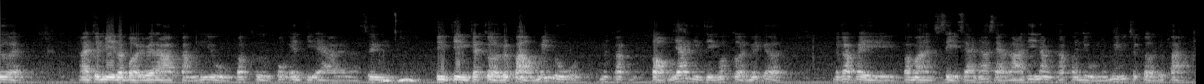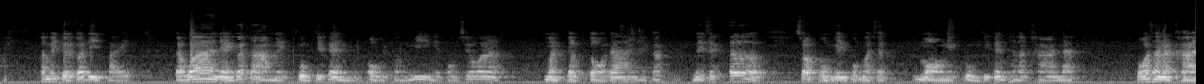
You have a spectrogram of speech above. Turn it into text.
เรื่อยๆ อาจจะมีระเบิดเวลาฝังอยู่ก็คือพวก NPL อะไรนะซึ่งจริง ๆ จะเกิดหรือเปล่าไม่รู้นะครับตอบยากจริง ๆ ว่าเกิดไม่เกิดนะครับไอประมาณ4ี่แสนห้าแสนล้านที่นั่งทับกันอยู่เนี่ยไม่รู้จะเกิดหรือเปล่า ถ้าไม่เกิดก็ดีไป แต่ว่ายังไงก็ตามในกลุ่มที่เป็นโอ e คอนมีเนี่ยผมเชื่อว่ามันเติบโตได้นะครับ ในเซกเตอร์สำหรับผมเองผมอาจจะมองในกลุ่มที่เป็นธนาคารนะ เพราะว่าธนาคาร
